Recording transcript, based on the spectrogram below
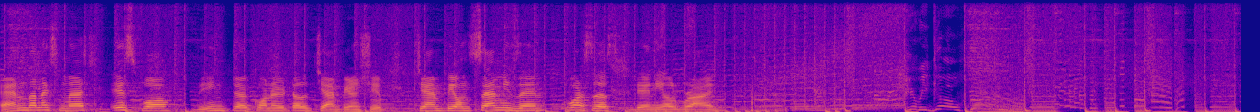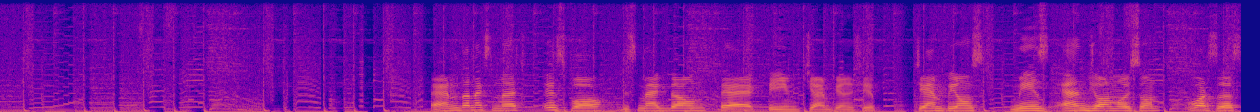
And the next match is for the Intercontinental Championship. Champion Sami Zayn versus Daniel Bryan. And the next match is for the SmackDown Tag Team Championship. Champions Miz and John Morrison versus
